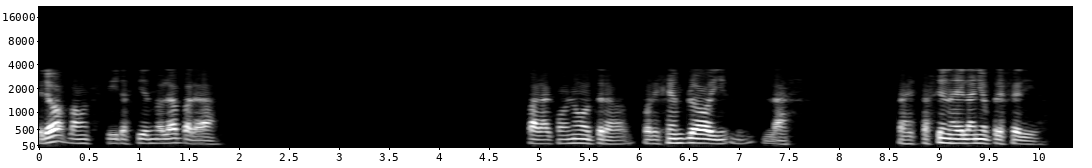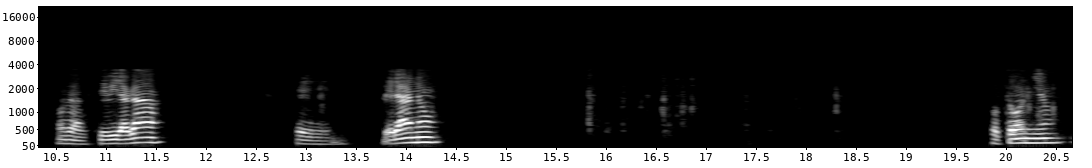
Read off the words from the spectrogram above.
Pero vamos a seguir haciéndola para, para con otra. Por ejemplo, las, las estaciones del año preferidas. Vamos a escribir acá. Eh, verano. Otoño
